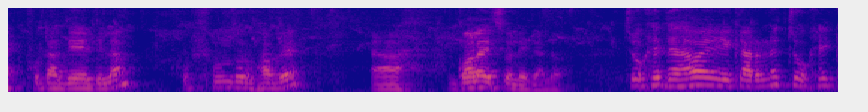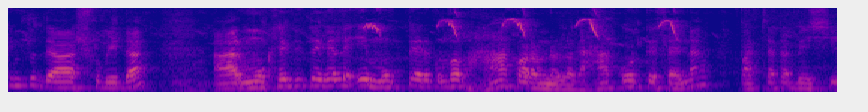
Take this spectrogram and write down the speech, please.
এক ফোঁটা দিয়ে দিলাম। খুব সুন্দরভাবে গলায় চলে গেল। চোখে দেওয়া হয় এই কারণে, চোখে কিন্তু দেওয়া সুবিধা। আর মুখে দিতে গেলে এই মুখটা এরকমভাবে হাঁ করানো লাগে। হাঁ করতে চায় না। বাচ্চাটা বেশি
